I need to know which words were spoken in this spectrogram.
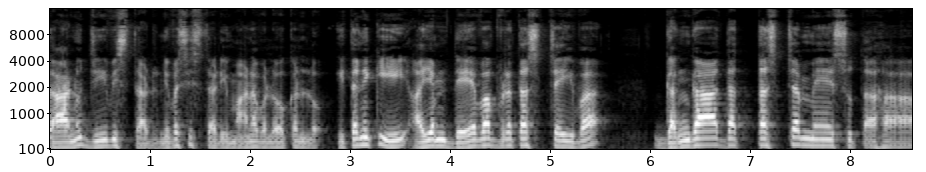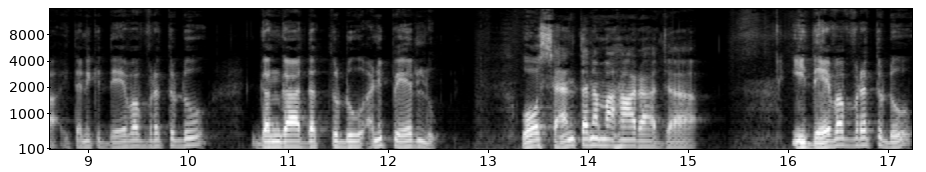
తాను జీవిస్తాడు నివసిస్తాడు ఈ మానవలోకంలో. ఇతనికి అయం దేవవ్రతశ్చైవ గంగాదత్తశ్చ మే సుత. ఇతనికి దేవవ్రతుడు గంగాదత్తుడు అని పేర్లు. ఓ శాంతన మహారాజా ఈ దేవవ్రతుడు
